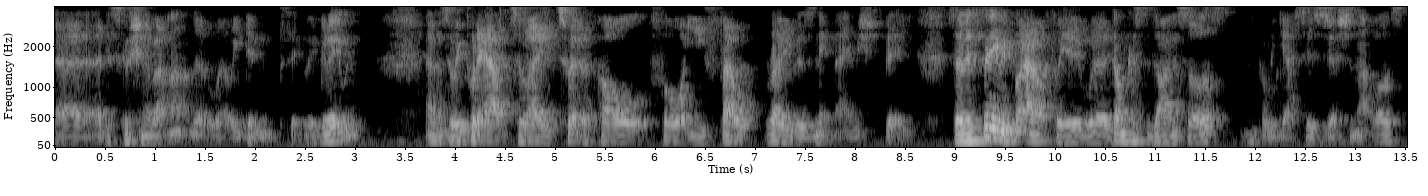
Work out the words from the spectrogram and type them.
uh, a discussion about that that well we didn't particularly agree with, and so we put it out to a Twitter poll for what you felt Rovers' nickname should be. So the three we put out for you were Doncaster Dinosaurs. You can probably guess whose suggestion that was.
